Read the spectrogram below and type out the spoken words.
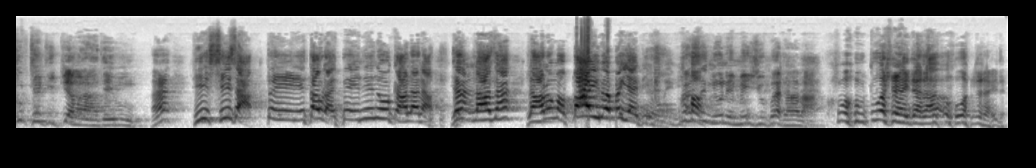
ခုတက်တီပြန်မလာသေးဘူးဟမ်ဒီစီးစာတေတွေတောက်လိုက်တေနင်းတို့ကာလာလာရလာစမ်းလာတော့မှပါရီပဲပိတ်ရိုက်ပြီမယ်ငါစညွန်းနေမင်းယူဖတ်ထားလားမဟုတ် तू ကဒရိုက်တာလားဟိုကဒရိုက်တာ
